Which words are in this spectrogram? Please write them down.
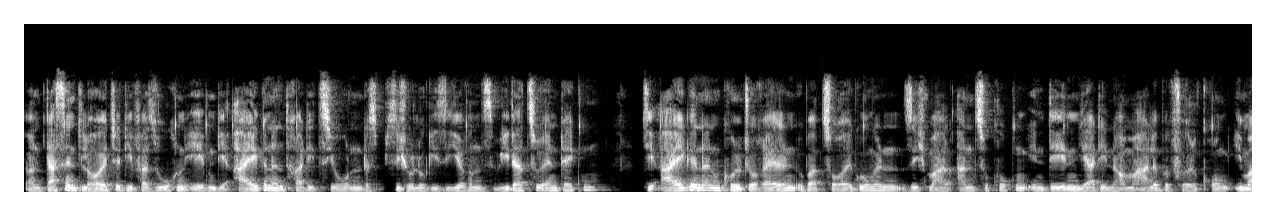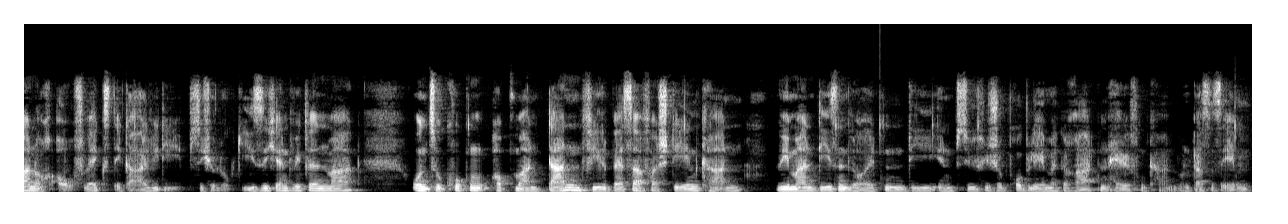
und das sind Leute, die versuchen eben die eigenen Traditionen des Psychologisierens wiederzuentdecken die eigenen kulturellen Überzeugungen sich mal anzugucken, in denen ja die normale Bevölkerung immer noch aufwächst, egal wie die Psychologie sich entwickeln mag, und zu gucken, ob man dann viel besser verstehen kann, wie man diesen Leuten, die in psychische Probleme geraten, helfen kann. Und das ist eben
